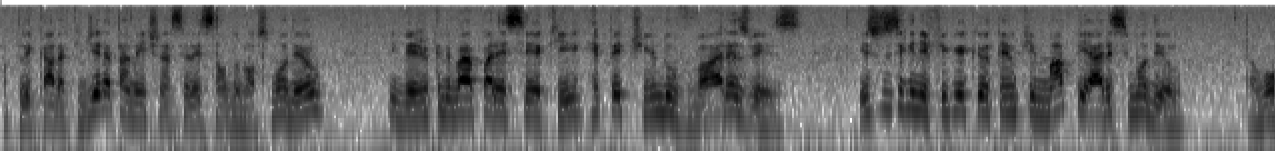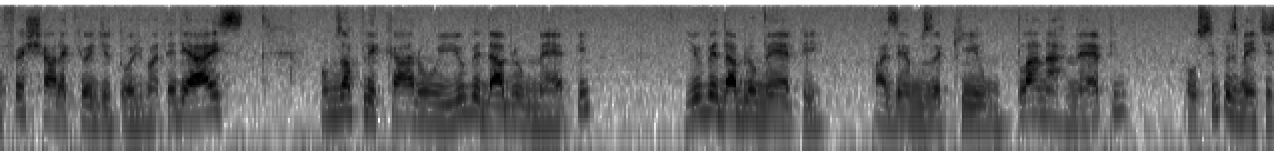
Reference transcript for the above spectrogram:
aplicar aqui diretamente na seleção do nosso modelo e vejo que ele vai aparecer aqui repetindo várias vezes. Isso significa que eu tenho que mapear esse modelo. Então vou fechar aqui o editor de materiais Vamos aplicar um UVW Map. UVW Map, fazemos aqui um Planar Mapping, ou simplesmente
